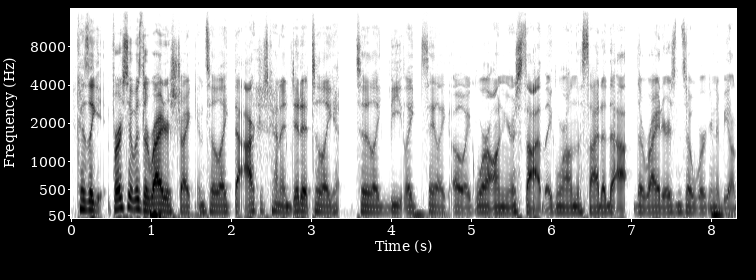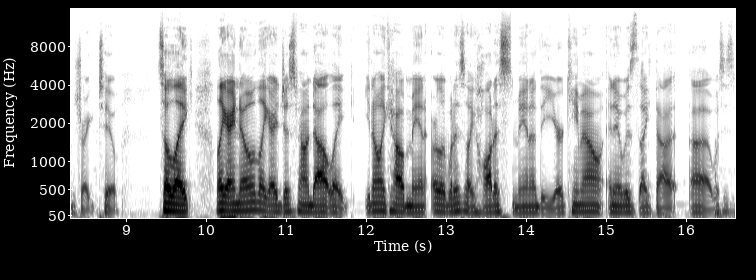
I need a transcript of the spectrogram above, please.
Because like first it was the writer's strike, and so like the actors kind of did it to like to like be like say like oh like we're on your side, like we're on the side of the the writers, and so we're gonna be on strike too. So like like I know like I just found out like you know like how man or like, what is it, like hottest man of the year came out, and it was like that uh what's his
